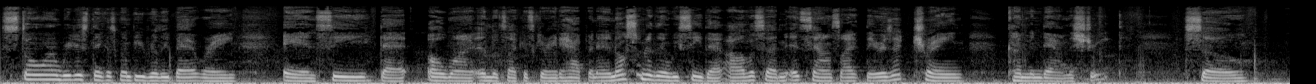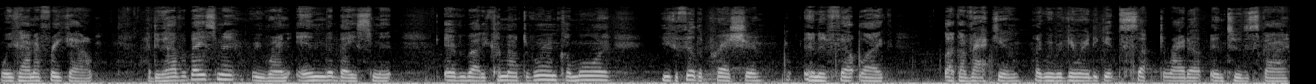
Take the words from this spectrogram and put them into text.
storm. We just think it's going to be really bad rain. And see that, oh my, it looks like it's going to happen. And no sooner than we see that, all of a sudden it sounds like there is a train coming down the street. So we kind of freak out. I do have a basement. We run in the basement. Everybody come out the room, come on. You could feel the pressure, and it felt like like a vacuum, like we were getting ready to get sucked right up into the sky.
